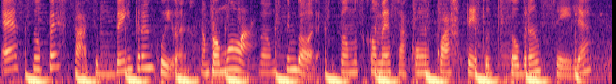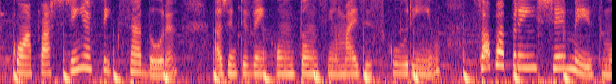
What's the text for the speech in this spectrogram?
É super fácil, bem tranquila. Então vamos lá. Vamos embora. Vamos começar com um quarteto de sobrancelha. Com a pastinha fixadora, a gente vem com um tonzinho mais escurinho, só para preencher mesmo.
